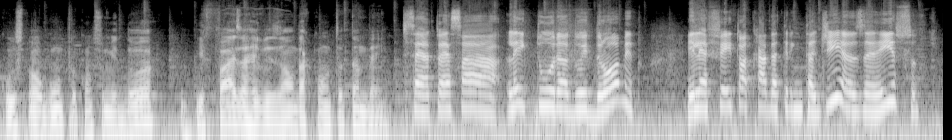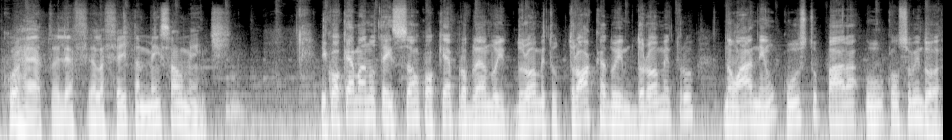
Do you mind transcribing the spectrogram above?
custo algum para o consumidor e faz a revisão da conta também. Certo, essa leitura do hidrômetro, ele é feito a cada 30 dias, é isso? Correto, ele é, ela é feita mensalmente. E qualquer manutenção, qualquer problema no hidrômetro, troca do hidrômetro, não há nenhum custo para o consumidor.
